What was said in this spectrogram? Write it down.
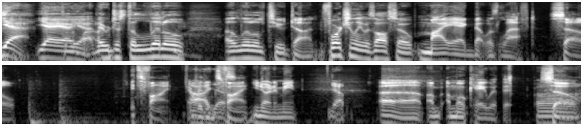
Yeah, yeah, yeah, the yeah. They were just a little, a little too done. Fortunately, it was also my egg that was left, so it's fine. Ah, Everything's fine. You know what I mean? Yep. Uh, I'm, I'm okay with it. so, Uh,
